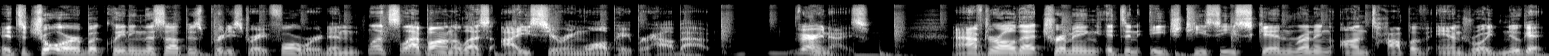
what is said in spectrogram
It's a chore, but cleaning this up is pretty straightforward, and let's slap on a less eye-searing wallpaper, how about? Very nice. After all that trimming, it's an HTC skin running on top of Android Nougat,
